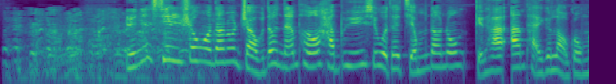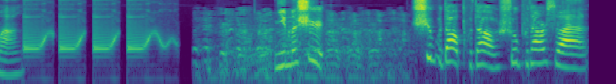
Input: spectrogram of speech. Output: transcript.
人家现实生活当中找不到男朋友，还不允许我在节目当中给他安排一个老公吗？你们是吃不到葡萄说葡萄酸。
